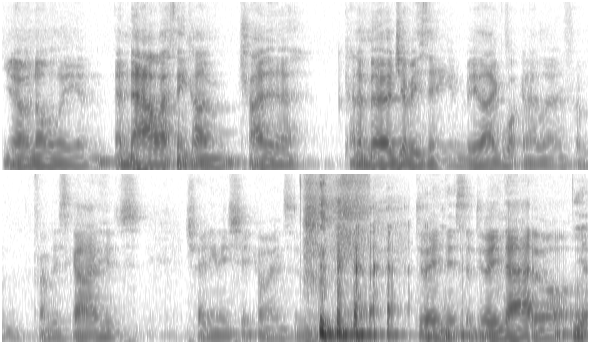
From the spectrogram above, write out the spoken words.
you know anomaly, and and now I think I'm trying to kind of merge everything and be like, what can I learn from from this guy who's trading these shit coins and doing this and doing that, or, yeah.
